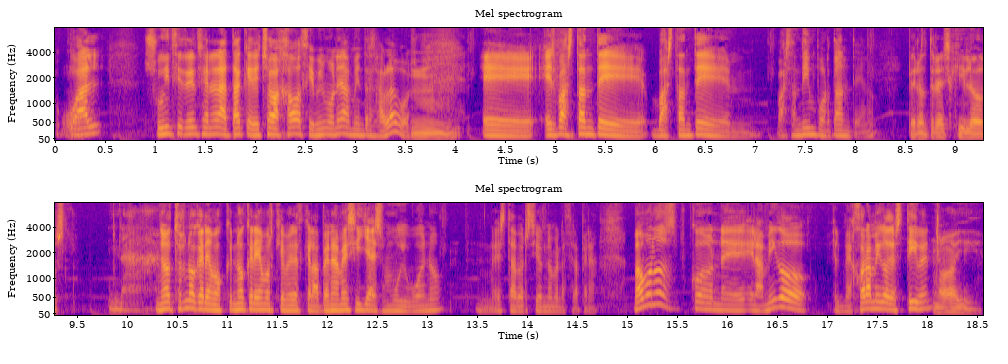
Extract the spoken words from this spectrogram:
Lo cual, su incidencia en el ataque, de hecho, ha bajado a 100.000 monedas mientras hablamos. Mm, Eh, es bastante, bastante, bastante importante, ¿no? pero tres kilos, nah. Nosotros no queremos, no creemos que merezca la pena. Messi ya es muy bueno. Esta versión no merece la pena. Vámonos con eh, el amigo, el mejor amigo de Steven, Ay.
